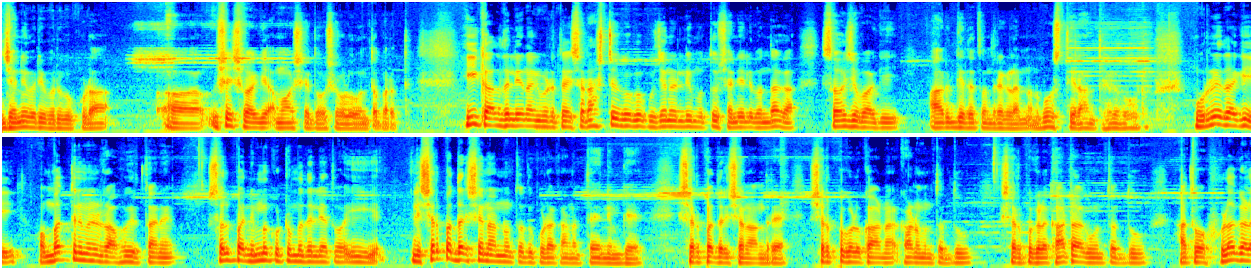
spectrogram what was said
ಜನವರಿವರೆಗೂ ಕೂಡ ವಿಶೇಷವಾಗಿ ಅಮಾವಾಸ್ಯೆ ದೋಷಗಳು ಅಂತ ಬರುತ್ತೆ. ಈ ಕಾಲದಲ್ಲಿ ಏನಾಗಿಬಿಡುತ್ತೆ, ಷಡಾಷ್ಟಯೋಗ ಕುಜನಲ್ಲಿ ಮತ್ತು ಶನಿಯಲ್ಲಿ ಬಂದಾಗ ಸಹಜವಾಗಿ ಆರೋಗ್ಯದ ತೊಂದರೆಗಳನ್ನು ಅನುಭವಿಸ್ತೀರಾ ಅಂತ ಹೇಳಬಹುದು. ಮೂರನೇದಾಗಿ, ಒಂಬತ್ತನೇ ಮನೆ ರಾಹು ಇರ್ತಾನೆ. ಸ್ವಲ್ಪ ನಿಮ್ಮ ಕುಟುಂಬದಲ್ಲಿ ಅಥವಾ ಈ ಇಲ್ಲಿ ಶರ್ಪ ದರ್ಶನ ಅನ್ನುವಂಥದ್ದು ಕೂಡ ಕಾಣುತ್ತೆ ನಿಮಗೆ. ಸರ್ಪದರ್ಶನ ಅಂದರೆ ಸರ್ಪಗಳು ಕಾಣ, ಕಾಣುವಂಥದ್ದು, ಶರ್ಪಗಳ ಕಾಟ ಆಗುವಂಥದ್ದು ಅಥವಾ ಹುಳಗಳ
